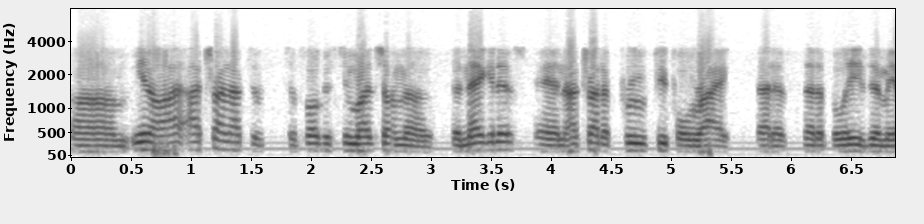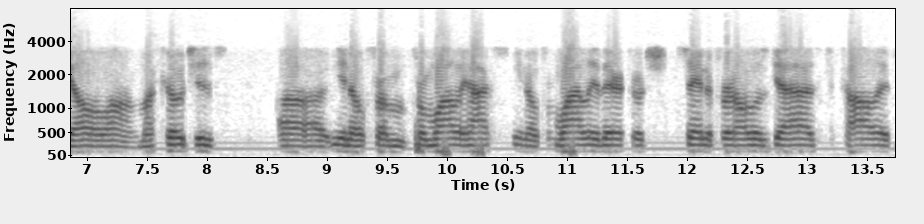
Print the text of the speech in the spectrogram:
um, you know, I, I try not to, to focus too much on the, the negatives, and I try to prove people right that have that have believed in me all along. My coaches, uh, you know, from from Wylie High, you know, from Wylie there, Coach Sandefur, all those guys to college,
